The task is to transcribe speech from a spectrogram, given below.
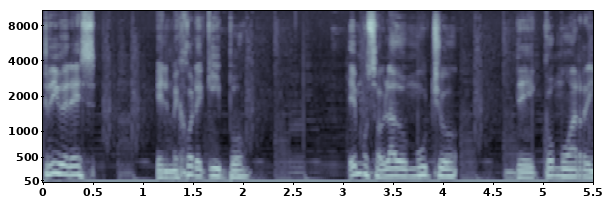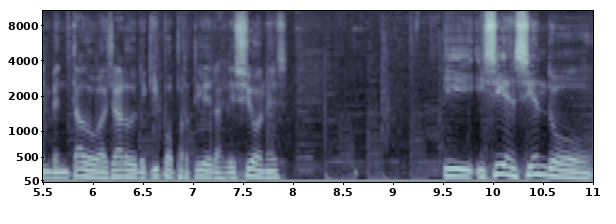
River es el mejor equipo. Hemos hablado mucho de cómo ha reinventado Gallardo el equipo a partir de las lesiones. Y, y siguen siendo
